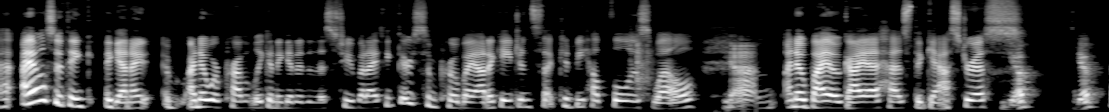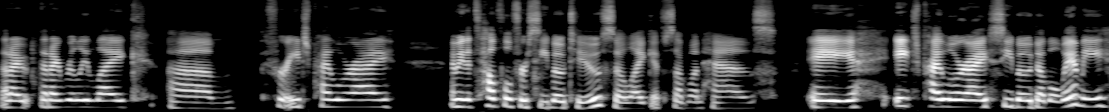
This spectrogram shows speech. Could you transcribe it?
I I also think again, I I know we're probably going to get into this too, but I think there's some probiotic agents that could be helpful as well. Yeah. Um, I know BioGaia has the Gastrus Yep. Yep. that I that I really like um, for H. pylori. I mean, it's helpful for SIBO too. So, like, if someone has a H. pylori SIBO double whammy,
